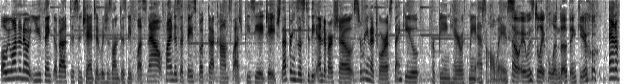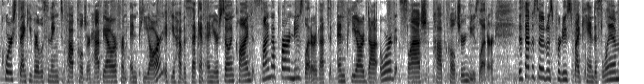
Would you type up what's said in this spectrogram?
Well, we want to know what you think about Disenchanted, which is on Disney Plus now. Find us at facebook.com slash PCHH. That brings us to the end of our show. Cyrena Touros, thank you for being here with me as always. Oh, it was delightful, Linda. Thank you. And of course, thank you for listening to Pop Culture Happy Hour from NPR. If you have a second and you're so inclined, sign up for our newsletter. That's at npr.org slash pop culture newsletter. This episode was produced by Candice Lim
